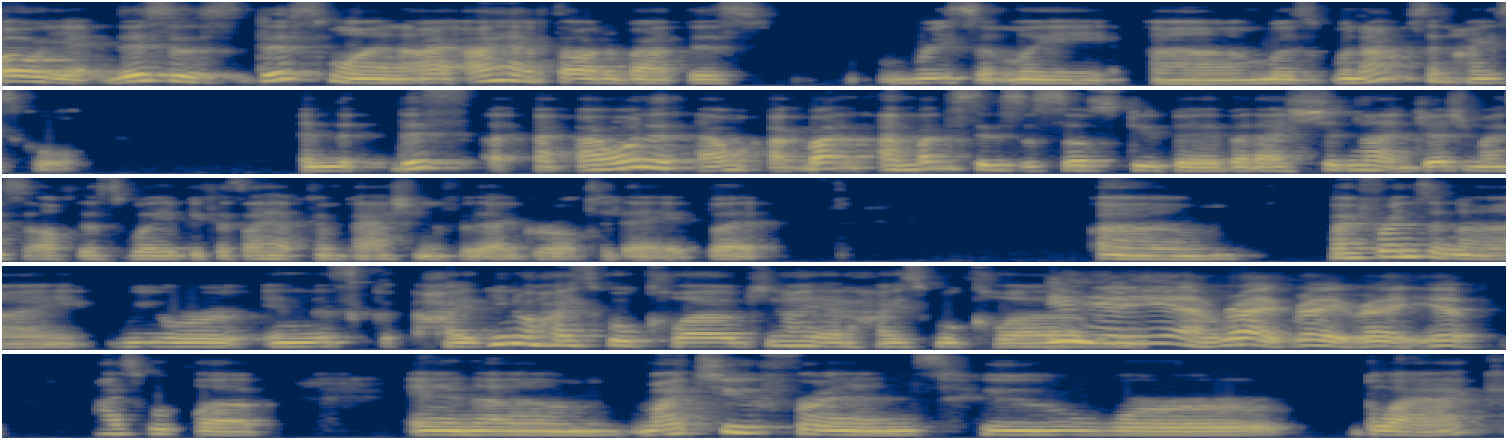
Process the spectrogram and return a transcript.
Oh yeah, this is this one. I, I have thought about this recently. Um, was when I was in high school and this I, I want to I'm about, I'm about to say this is so stupid, but I should not judge myself this way because I have compassion for that girl today. But um, my friends and I, we were in this high, you know, high school clubs. You know, I had a high school club. Yeah, yeah, yeah. Right, right, right. Yep. High school club, and um, my two friends who were black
